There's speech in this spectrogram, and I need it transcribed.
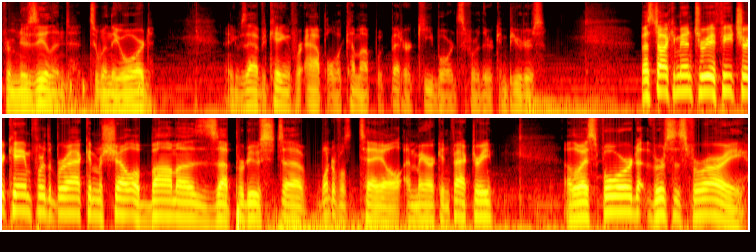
from New Zealand to win the award. And he was advocating for Apple to come up with better keyboards for their computers. Best documentary feature came for the Barack and Michelle Obama's uh, produced uh, wonderful tale, American Factory. Otherwise, Ford versus Ferrari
